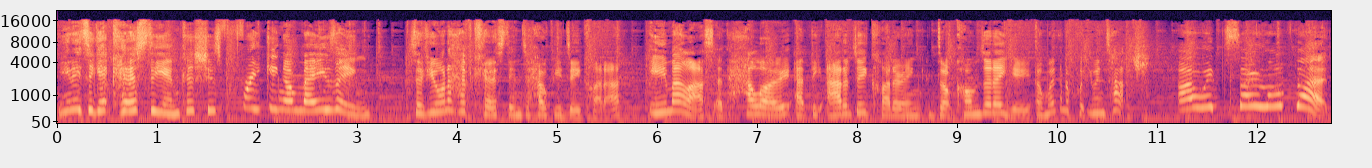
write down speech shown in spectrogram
you need to get Kirsty in because she's freaking amazing. So if you want to have Kirsten to help you declutter, email us at hello at theartofdecluttering.com.au and we're going to put you in touch. Oh, I would so love that.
